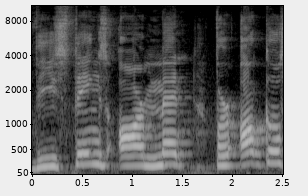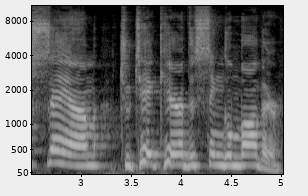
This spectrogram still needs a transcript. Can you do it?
These things are meant for Uncle Sam to take care of the single mother.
